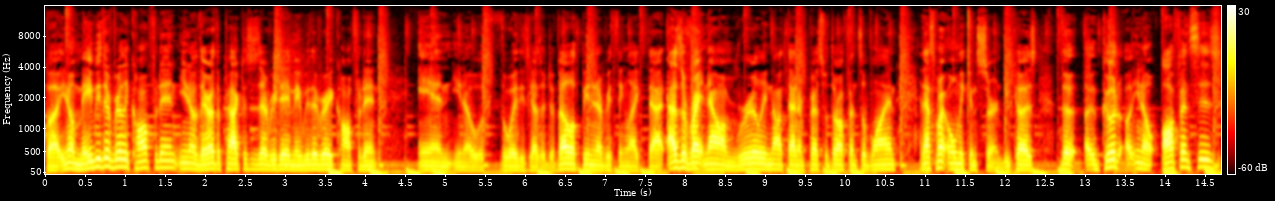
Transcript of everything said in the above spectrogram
but you know maybe they're really confident. You know they're at the practices every day. Maybe they're very confident in you know the way these guys are developing and everything like that. As of right now, I'm really not that impressed with their offensive line, and that's my only concern because the a good uh, you know offenses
